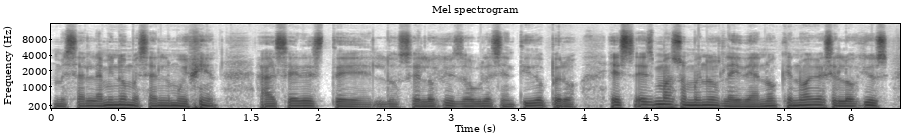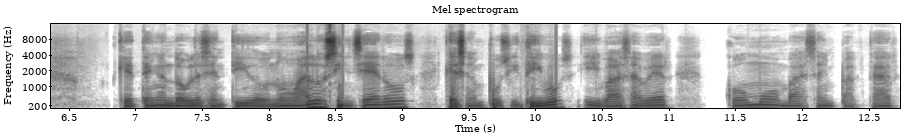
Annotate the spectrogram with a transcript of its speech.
Me sale, a mí no me sale muy bien hacer este, los elogios de doble sentido, pero es, es más o menos la idea, ¿no? Que no hagas elogios que tengan doble sentido, ¿no? A los sinceros, que sean positivos y vas a ver cómo vas a impactar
